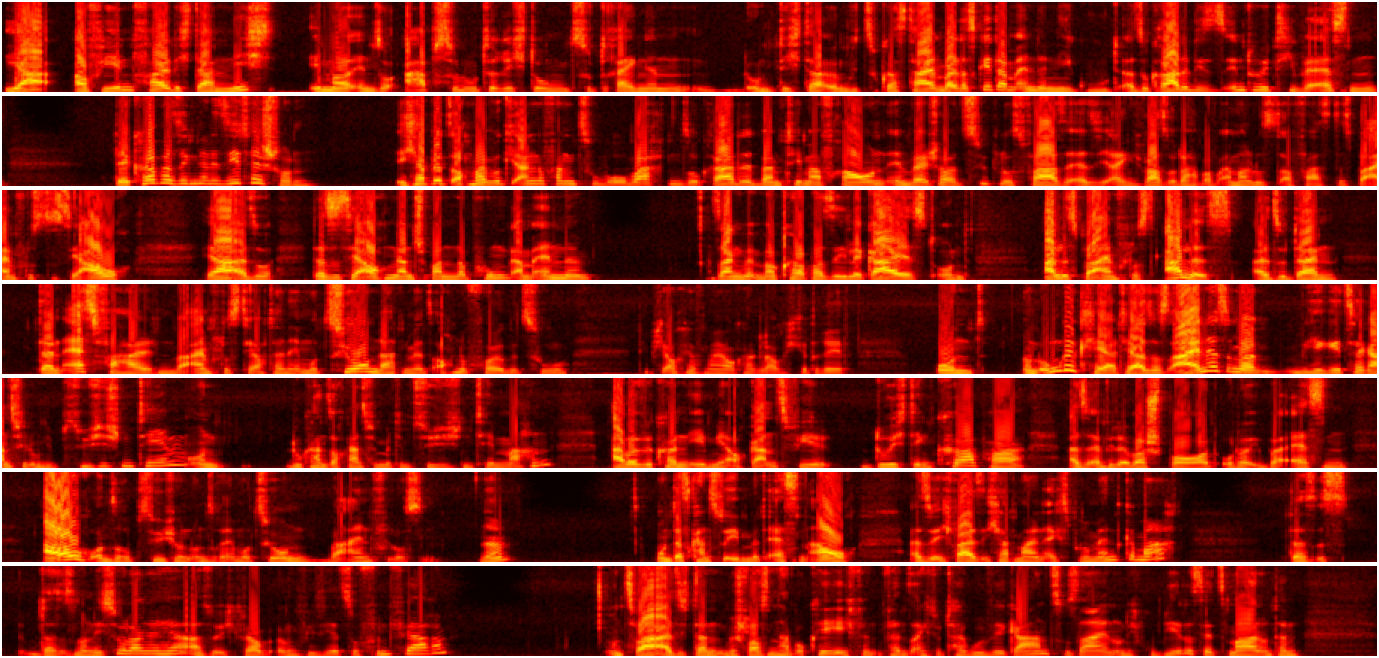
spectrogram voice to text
ja, auf jeden Fall dich da nicht immer in so absolute Richtungen zu drängen und dich da irgendwie zu kasteien, weil das geht am Ende nie gut. Also gerade dieses intuitive Essen, der Körper signalisiert ja schon. Ich habe jetzt auch mal wirklich angefangen zu beobachten, so gerade beim Thema Frauen, in welcher Zyklusphase er sich eigentlich was oder habe auf einmal Lust auf was. Das beeinflusst es ja auch. Ja, also das ist ja auch ein ganz spannender Punkt. Am Ende sagen wir immer Körper, Seele, Geist und alles beeinflusst alles. Also dein, dein Essverhalten beeinflusst ja auch deine Emotionen. Da hatten wir jetzt auch eine Folge zu. Habe ich auch hier auf Mallorca, glaube ich, gedreht. Und, und umgekehrt, ja. Also das eine ist immer, hier geht's ja ganz viel um die psychischen Themen und du kannst auch ganz viel mit den psychischen Themen machen. Aber wir können eben ja auch ganz viel durch den Körper, also entweder über Sport oder über Essen, auch unsere Psyche und unsere Emotionen beeinflussen. Ne? Und das kannst du eben mit Essen auch. Also ich weiß, ich habe mal ein Experiment gemacht. Das ist das ist noch nicht so lange her, also ich glaube irgendwie jetzt so fünf Jahre. Und zwar, als ich dann beschlossen habe, okay, ich fände es eigentlich total cool, vegan zu sein und ich probiere das jetzt mal und dann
